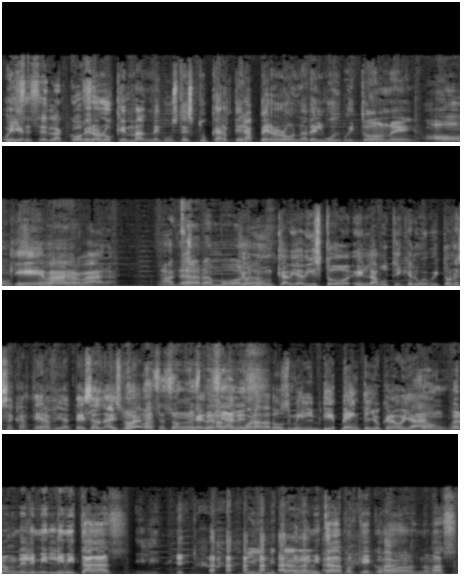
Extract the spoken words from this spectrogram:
Oye, esa es la cosa. Pero lo que más me gusta es tu cartera perrona del Louis Vuitton, ¿eh? Oh, ¡Qué bárbara! Ah, carambola. Yo nunca había visto en la boutique Louis Vuitton esa cartera, fíjate, esa es No, nueva. esas son Es de la especiales. temporada 2020, yo creo ya. Son, fueron limi- limitadas. Ilimitada. Ilimitadas porque como nomás.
